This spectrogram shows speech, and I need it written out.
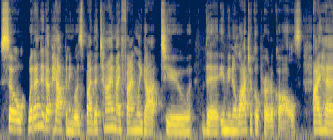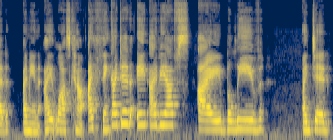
So what ended up happening was by the time I finally got to the immunological protocols, I had I mean, I lost count. I think I did 8 IVFs. I believe I did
